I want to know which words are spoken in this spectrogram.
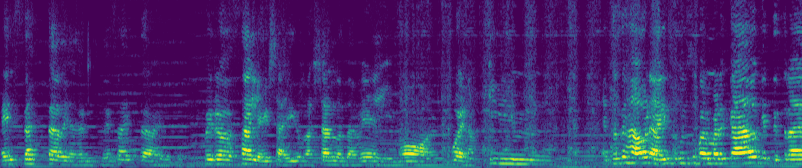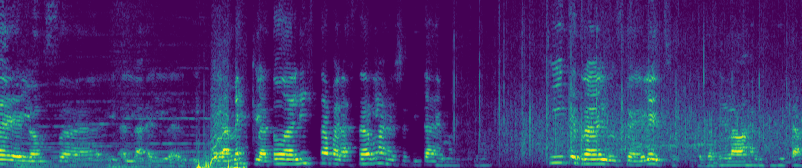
Exactamente, exactamente. Pero sale ella ahí rayando también el limón. Bueno, y mm, entonces ahora hay un supermercado que te trae los, eh, la, el- el- la mezcla toda lista para hacer las galletitas de máxima. Y te trae el dulce de leche, que también la vas a necesitar.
